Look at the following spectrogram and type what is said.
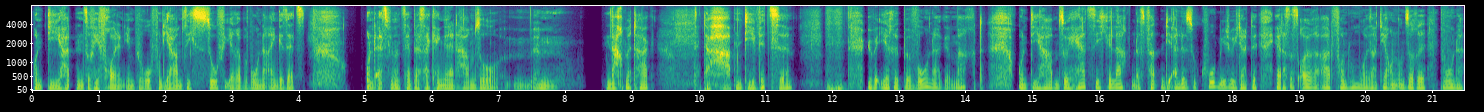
Und die hatten so viel Freude in ihrem Beruf und die haben sich so für ihre Bewohner eingesetzt. Und als wir uns dann besser kennengelernt haben, so im Nachmittag, da haben die Witze über ihre Bewohner gemacht und die haben so herzlich gelacht und das fanden die alle so komisch. Und ich dachte, ja, das ist eure Art von Humor. Er sagt, ja, und unsere Bewohner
